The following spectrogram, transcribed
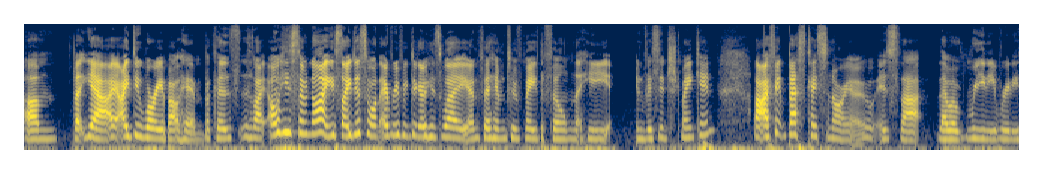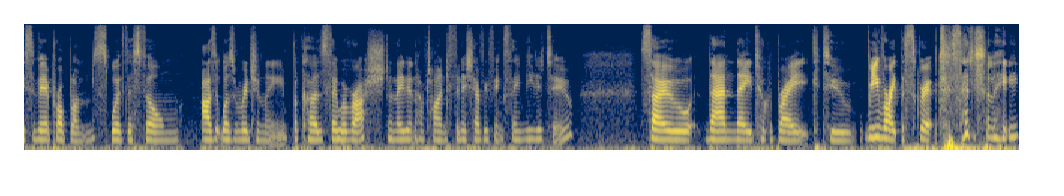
Um, but yeah, I, I do worry about him because it's like, oh, he's so nice. I just want everything to go his way, and for him to have made the film that he envisaged making. Like, I think best case scenario is that there were really, really severe problems with this film as it was originally because they were rushed and they didn't have time to finish everything they needed to. So then they took a break to rewrite the script essentially,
